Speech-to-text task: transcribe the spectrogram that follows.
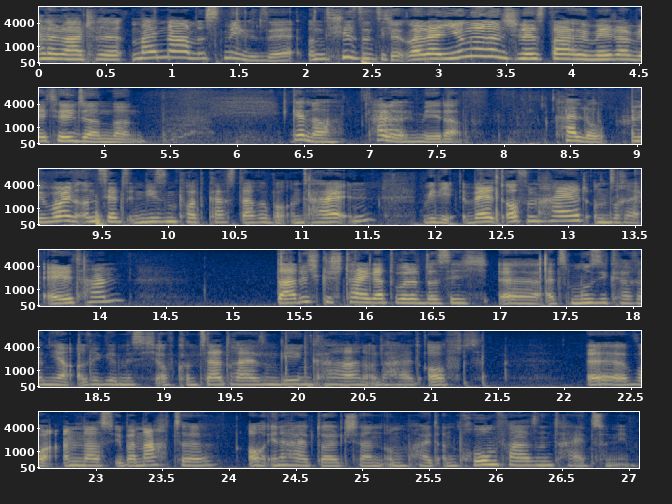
Hallo Leute, mein Name ist Milse und hier sitze ich mit meiner jüngeren Schwester Hümeda Betiljandan. Genau. Hallo Hümeda. Hallo. Wir wollen uns jetzt in diesem Podcast darüber unterhalten, wie die Weltoffenheit unserer Eltern dadurch gesteigert wurde, dass ich äh, als Musikerin ja regelmäßig auf Konzertreisen gehen kann oder halt oft äh, woanders übernachte, auch innerhalb Deutschland, um halt an Probenphasen teilzunehmen.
